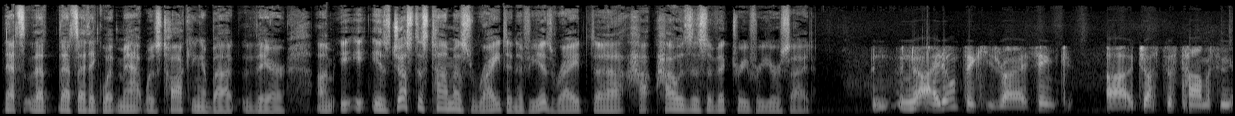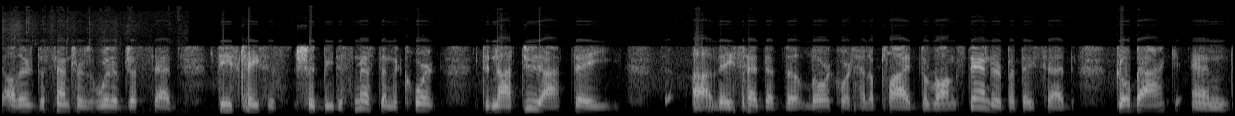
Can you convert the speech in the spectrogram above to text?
That's that. That's I think what Matt was talking about there. Um, is Justice Thomas right? And if he is right, uh, how, how is this a victory for your side? No, I don't think he's right. I think uh, Justice Thomas and the other dissenters would have just said these cases should be dismissed, and the court did not do that. They uh, they said that the lower court had applied the wrong standard, but they said go back and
